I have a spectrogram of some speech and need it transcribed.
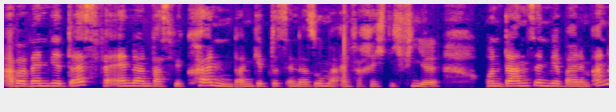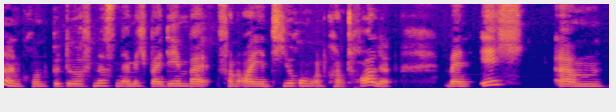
Aber wenn wir das verändern, was wir können, dann gibt es in der Summe einfach richtig viel. Und dann sind wir bei einem anderen Grundbedürfnis, nämlich bei dem bei, von Orientierung und Kontrolle. Wenn ich ähm,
